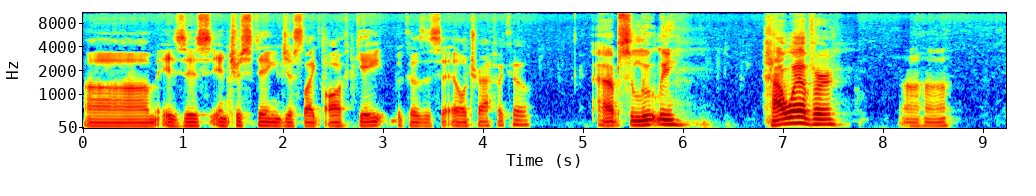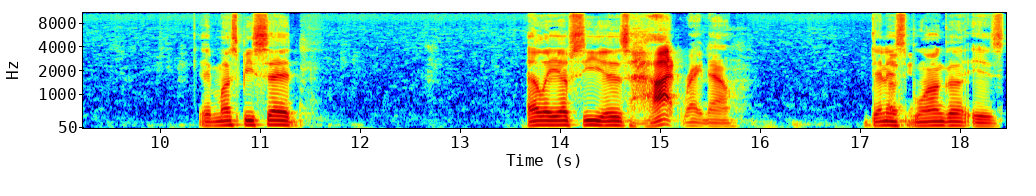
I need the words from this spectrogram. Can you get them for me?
Um, is this interesting, just like off gate, because it's El Trafico? Absolutely. However, uh huh. It must be said, LAFC is hot right now. Denis okay. Bouanga is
